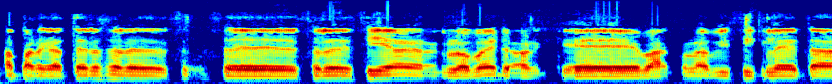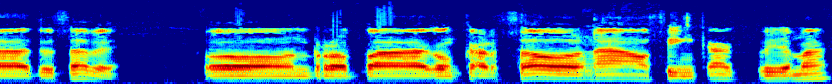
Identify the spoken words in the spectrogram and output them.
apargatero se le, se, se le decía al globero al que va con la bicicleta tú sabes con ropa con calzona o sin casco y demás.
